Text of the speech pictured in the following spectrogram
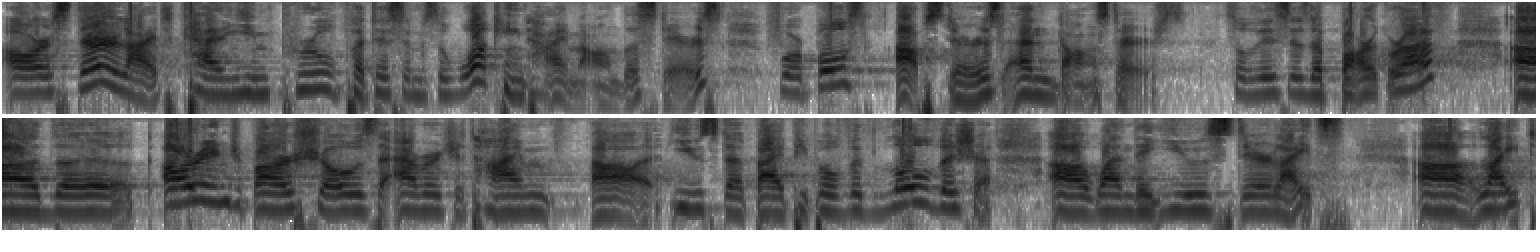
our stair light can improve participants' walking time on the stairs for both upstairs and downstairs. So this is a bar graph. Uh, the orange bar shows the average time uh, used by people with low vision uh, when they use their lights, uh, light,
